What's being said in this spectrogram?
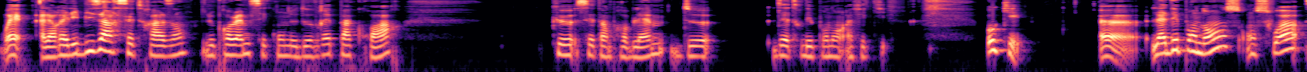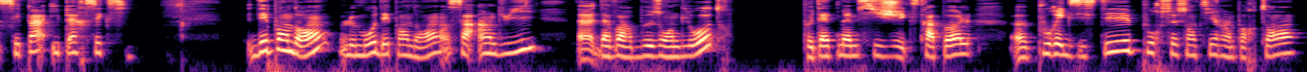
Ouais, alors elle est bizarre cette phrase. Hein. Le problème, c'est qu'on ne devrait pas croire que c'est un problème de d'être dépendant affectif. Ok, euh, la dépendance en soi, c'est pas hyper sexy. Dépendant, le mot dépendant, ça induit euh, d'avoir besoin de l'autre, peut-être même si j'extrapole, euh, pour exister, pour se sentir important,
